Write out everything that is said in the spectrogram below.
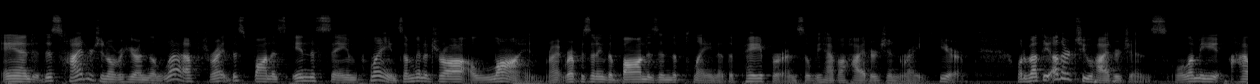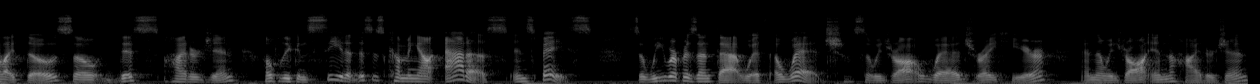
And this hydrogen over here on the left, right, this bond is in the same plane. So I'm going to draw a line, right, representing the bond is in the plane of the paper. And so we have a hydrogen right here. What about the other two hydrogens? Well, let me highlight those. So this hydrogen, hopefully you can see that this is coming out at us in space. So we represent that with a wedge. So we draw a wedge right here and then we draw in the hydrogen.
